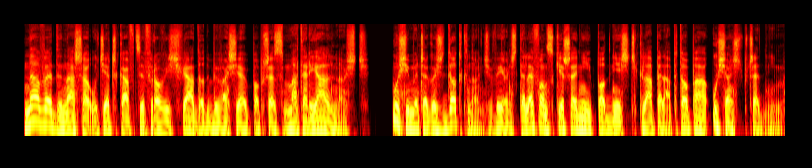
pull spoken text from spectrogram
Nawet nasza ucieczka w cyfrowy świat odbywa się poprzez materialność. Musimy czegoś dotknąć, wyjąć telefon z kieszeni, podnieść klapę laptopa, usiąść przed nim.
